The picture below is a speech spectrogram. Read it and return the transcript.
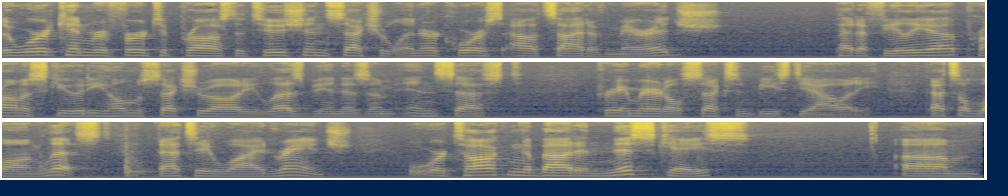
The word can refer to prostitution, sexual intercourse outside of marriage, pedophilia, promiscuity, homosexuality, lesbianism, incest, premarital sex, and bestiality. That's a long list. That's a wide range. What we're talking about in this case um,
